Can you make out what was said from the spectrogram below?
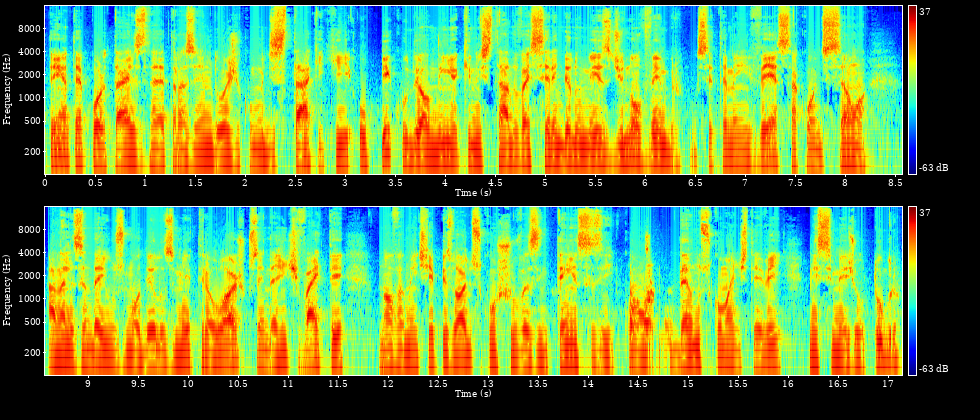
tem até portais né, trazendo hoje como destaque que o pico do El Ninho aqui no estado vai ser ainda no mês de novembro. Você também vê essa condição, analisando aí os modelos meteorológicos, ainda a gente vai ter novamente episódios com chuvas intensas e com danos como a gente teve aí nesse mês de outubro?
